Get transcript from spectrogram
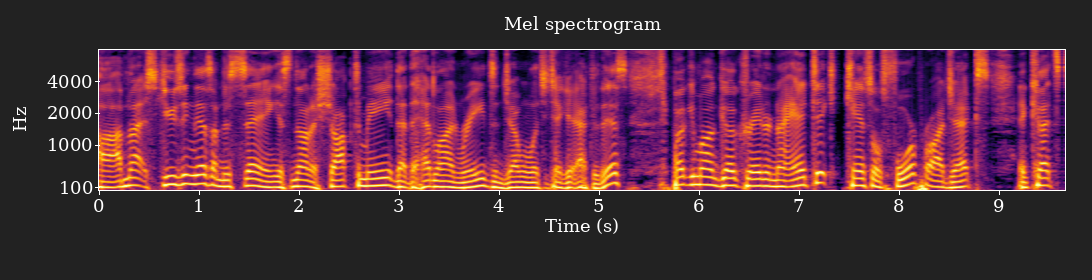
Uh, I'm not excusing this. I'm just saying it's not a shock to me that the headline reads, and John will let you take it after this. Pokemon Go creator Niantic cancels four projects and cuts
